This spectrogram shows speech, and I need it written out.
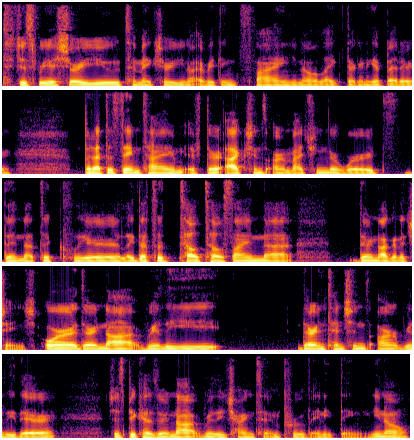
to just reassure you to make sure you know everything's fine you know like they're gonna get better but at the same time if their actions aren't matching their words then that's a clear like that's a telltale sign that they're not gonna change or they're not really their intentions aren't really there just because they're not really trying to improve anything, you know?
